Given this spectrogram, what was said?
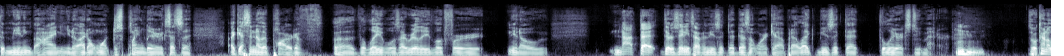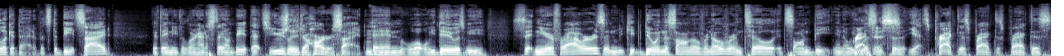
the meaning behind you know i don't want just plain lyrics. That's a i guess another part of uh the labels. I really look for you know not that there's any type of music that doesn't work out but i like music that the lyrics do matter. Mm-hmm. so we'll kind of look at that. If it's the beat side if they need to learn how to stay on beat that's usually the harder side. Mhm. and what we do is we sit in here for hours and we keep doing the song over and over until it's on beat you know we Practice. listen to yes practice practice practice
